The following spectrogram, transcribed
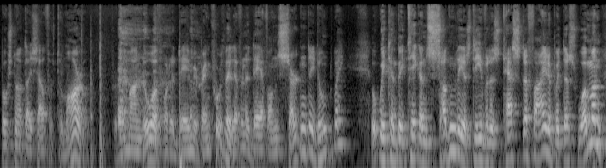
Boast not thyself of tomorrow, for no man knoweth what a day may bring forth. We live in a day of uncertainty, don't we? We can be taken suddenly, as David has testified about this woman,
